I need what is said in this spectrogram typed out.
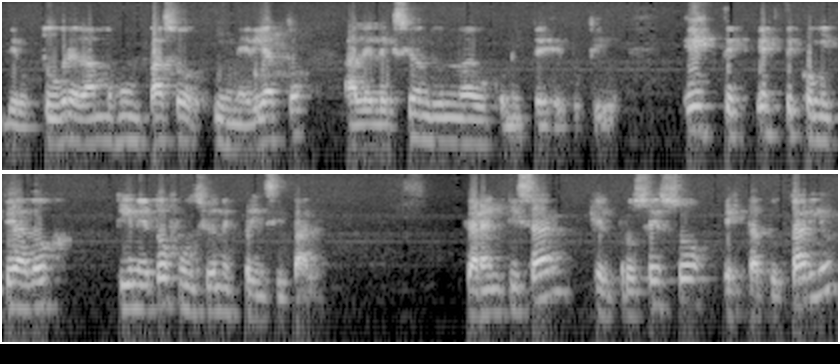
de octubre, damos un paso inmediato a la elección de un nuevo comité ejecutivo. Este, este comité ad hoc tiene dos funciones principales. garantizar el proceso estatutario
